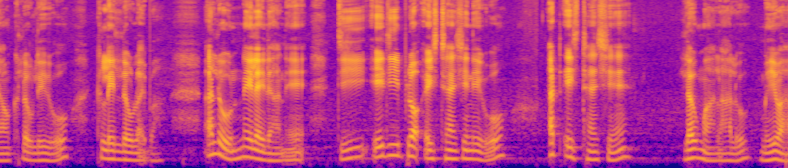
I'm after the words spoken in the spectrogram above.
ရောင်ခလုတ်လေးကို click လုပ်လိုက်ပါ။ အဲ့လိုနှိပ်လိုက်တာနဲ့ဒီ AD Block Extension တွေကို Add Extension လောက်မှလားလို့မေးပါ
